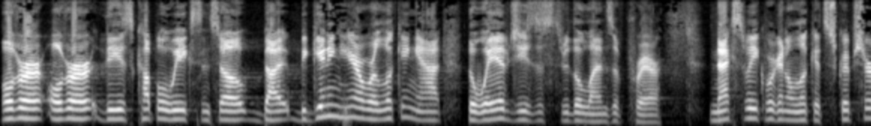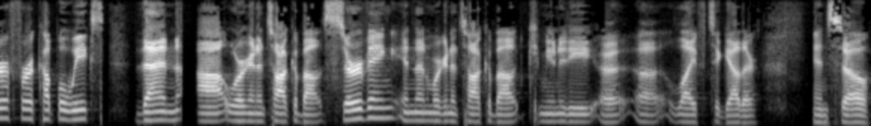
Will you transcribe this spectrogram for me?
over over these couple weeks and so by beginning here we're looking at the way of jesus through the lens of prayer Next week, we're going to look at scripture for a couple weeks. Then uh, we're going to talk about serving, and then we're going to talk about community uh, uh, life together. And so,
